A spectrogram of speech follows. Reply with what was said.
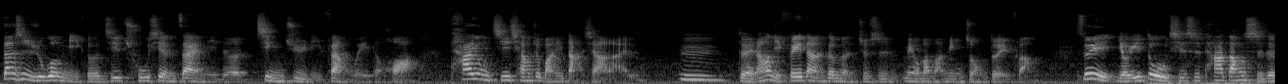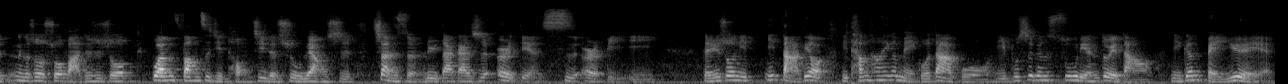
但是如果米格机出现在你的近距离范围的话，它用机枪就把你打下来了。嗯，对，然后你飞弹根本就是没有办法命中对方，所以有一度其实他当时的那个时候说法就是说，官方自己统计的数量是战损率大概是二点四二比一，等于说你你打掉你堂堂一个美国大国，你不是跟苏联对打哦，你跟北越耶。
